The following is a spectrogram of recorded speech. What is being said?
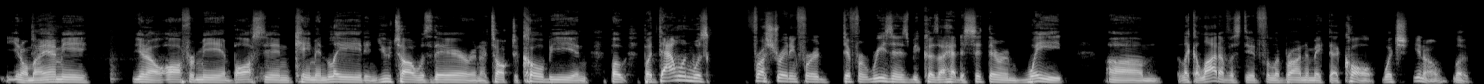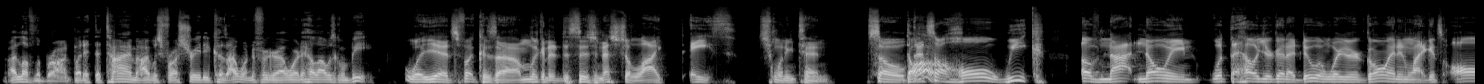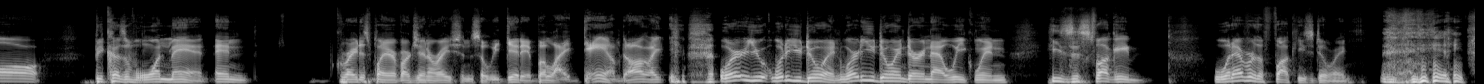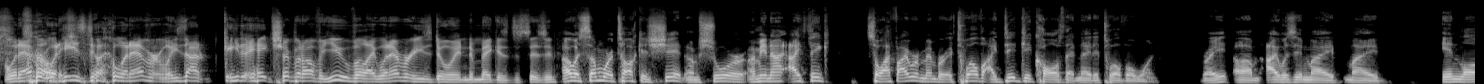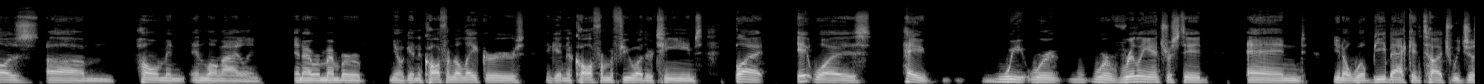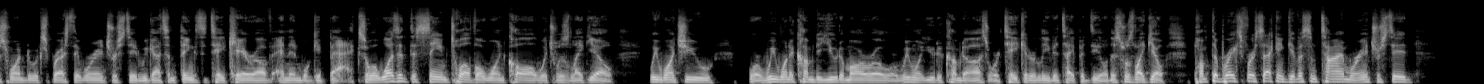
you know, Miami, you know, offered me and Boston came in late and Utah was there and I talked to Kobe and but but that one was frustrating for a different reason is because I had to sit there and wait um, like a lot of us did for LeBron to make that call, which, you know, look, I love LeBron, but at the time I was frustrated because I wanted to figure out where the hell I was going to be. Well, yeah, it's fun because uh, I'm looking at the decision. That's July 8th, 2010. So Dog. that's a whole week of not knowing what the hell you're going to do and where you're going. And like, it's all because of one man and greatest player of our generation. So we get it. But like, damn, dog, like, where are you? What are you doing? What are you doing during that week when he's just fucking whatever the fuck he's doing? Whatever, what he's doing, whatever. Well, he's not, he ain't tripping off of you, but like whatever he's doing to make his decision. I was somewhere talking shit, I'm sure. I mean, I, I think so. If I remember at 12, I did get calls that night at 1201, right? Um, I was in my, my in laws, um, home in, in Long Island. And I remember you know, getting a call from the Lakers and getting a call from a few other teams. But it was, hey, we, we're, we're really interested and, you know, we'll be back in touch. We just wanted to express that we're interested. We got some things to take care of and then we'll get back. So it wasn't the same 1201 call, which was like, yo, we want you or we want to come to you tomorrow or we want you to come to us or take it or leave it type of deal. This was like, yo, pump the brakes for a second, give us some time. We're interested.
